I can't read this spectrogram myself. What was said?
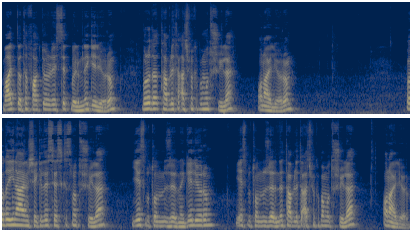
Wipe Data Factory Reset bölümüne geliyorum. Burada tableti açma kapama tuşuyla onaylıyorum. Burada yine aynı şekilde ses kısmı tuşuyla Yes butonunun üzerine geliyorum. Yes butonunun üzerinde tableti açma kapama tuşuyla onaylıyorum.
